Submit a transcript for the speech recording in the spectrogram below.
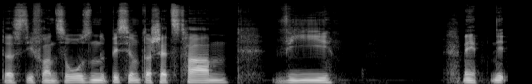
dass die Franzosen ein bisschen unterschätzt haben, wie. Nee, nee.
